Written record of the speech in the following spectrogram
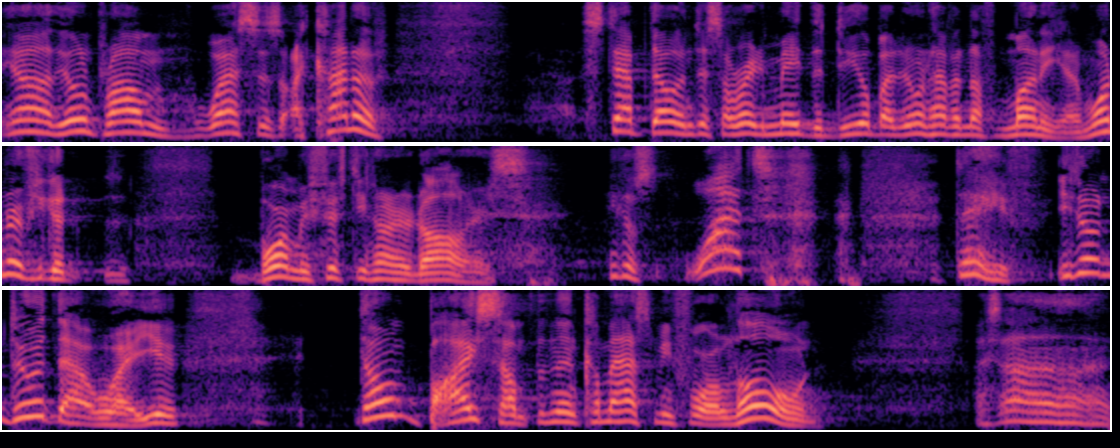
Yeah, the only problem, Wes, is I kind of stepped out and just already made the deal, but I don't have enough money. I wonder if you could borrow me $1,500. He goes, What? Dave, you don't do it that way. You don't buy something and come ask me for a loan. I said, ah,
